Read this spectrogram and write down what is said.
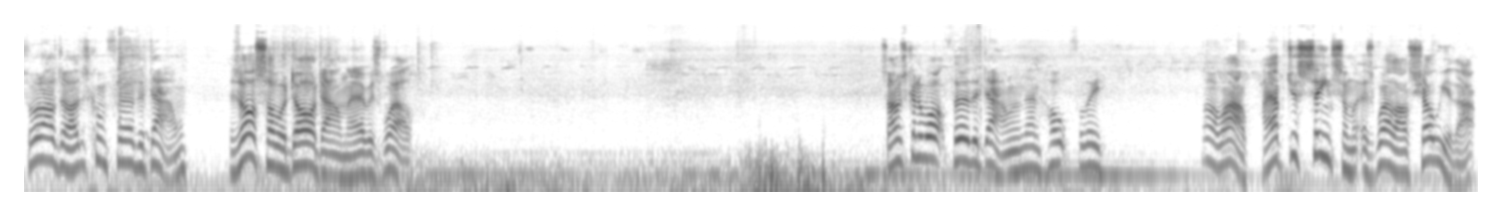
So what I'll do, I'll just come further down. There's also a door down there as well. So I'm just going to walk further down and then hopefully... Oh wow, I have just seen something as well, I'll show you that.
